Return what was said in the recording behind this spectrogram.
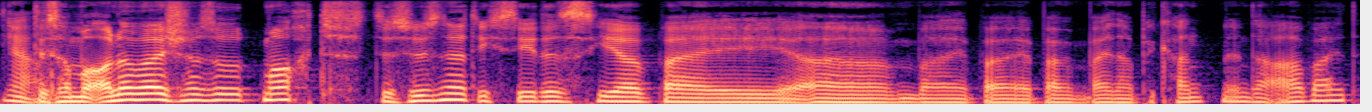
Ja. Das haben wir alle schon so gemacht. Das ist nicht. Ich sehe das hier bei, äh, bei, bei, bei, bei einer Bekannten in der Arbeit.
